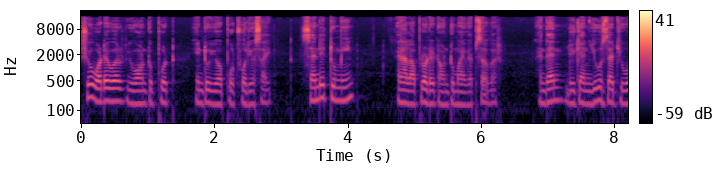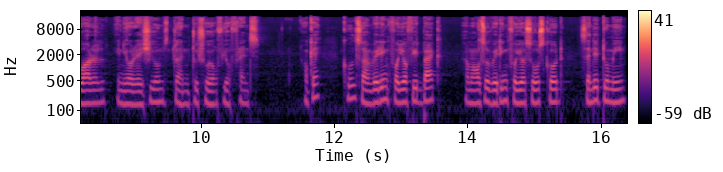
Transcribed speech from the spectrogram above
Show whatever you want to put into your portfolio site. Send it to me and I'll upload it onto my web server. And then you can use that URL in your resumes to, to show off your friends. Okay? Cool. So I'm waiting for your feedback. I'm also waiting for your source code. Send it to me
